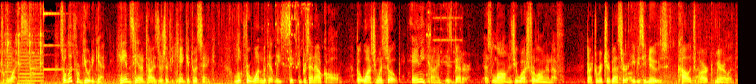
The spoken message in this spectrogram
twice. So let's review it again. Hand sanitizers if you can't get to a sink. Look for one with at least 60% alcohol. But washing with soap, any kind, is better, as long as you wash for long enough. Dr. Richard Besser, ABC News, College Park, Maryland.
